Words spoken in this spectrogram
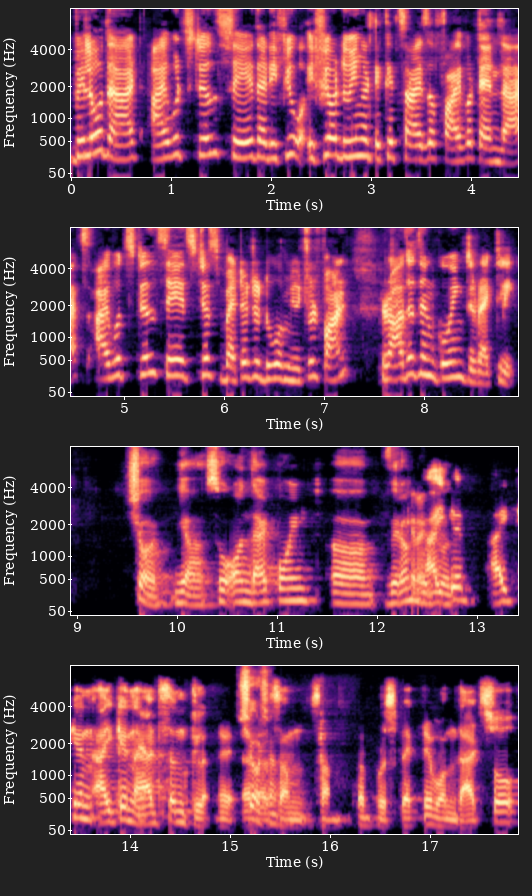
below that, I would still say that if you if you're doing a ticket size of five or ten lakhs, I would still say it's just better to do a mutual fund rather than going directly. Sure. Yeah. So on that point, uh, Viram, I can I can I can add some uh, sure, uh, some some some perspective on that. So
